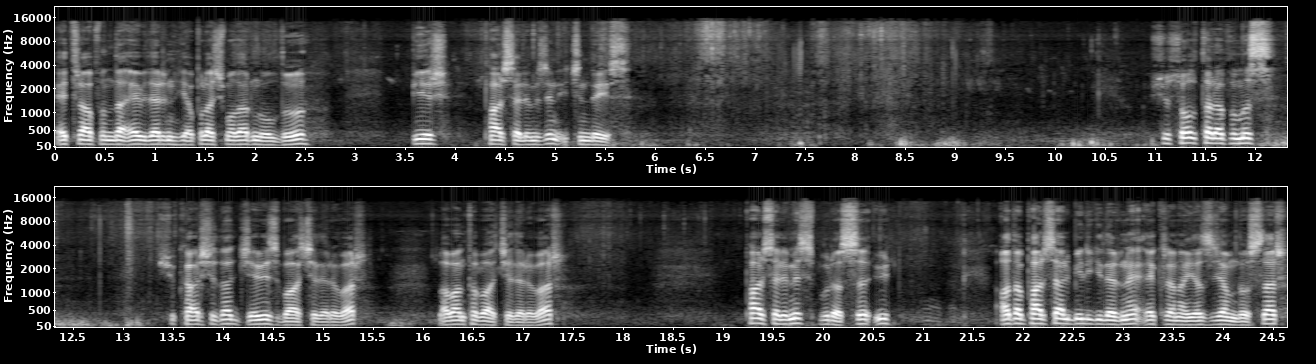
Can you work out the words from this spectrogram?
Etrafında evlerin, yapılaşmaların olduğu bir parselimizin içindeyiz. Şu sol tarafımız şu karşıda ceviz bahçeleri var. Lavanta bahçeleri var. Parselimiz burası. Ada parsel bilgilerini ekrana yazacağım dostlar.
